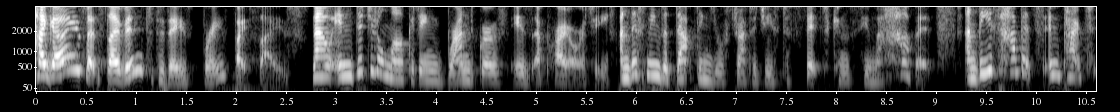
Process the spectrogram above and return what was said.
Hi guys, let's dive into today's Brave Bite Size. Now, in digital marketing, brand growth is a priority, and this means adapting your strategies to fit consumer habits. And these habits impact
